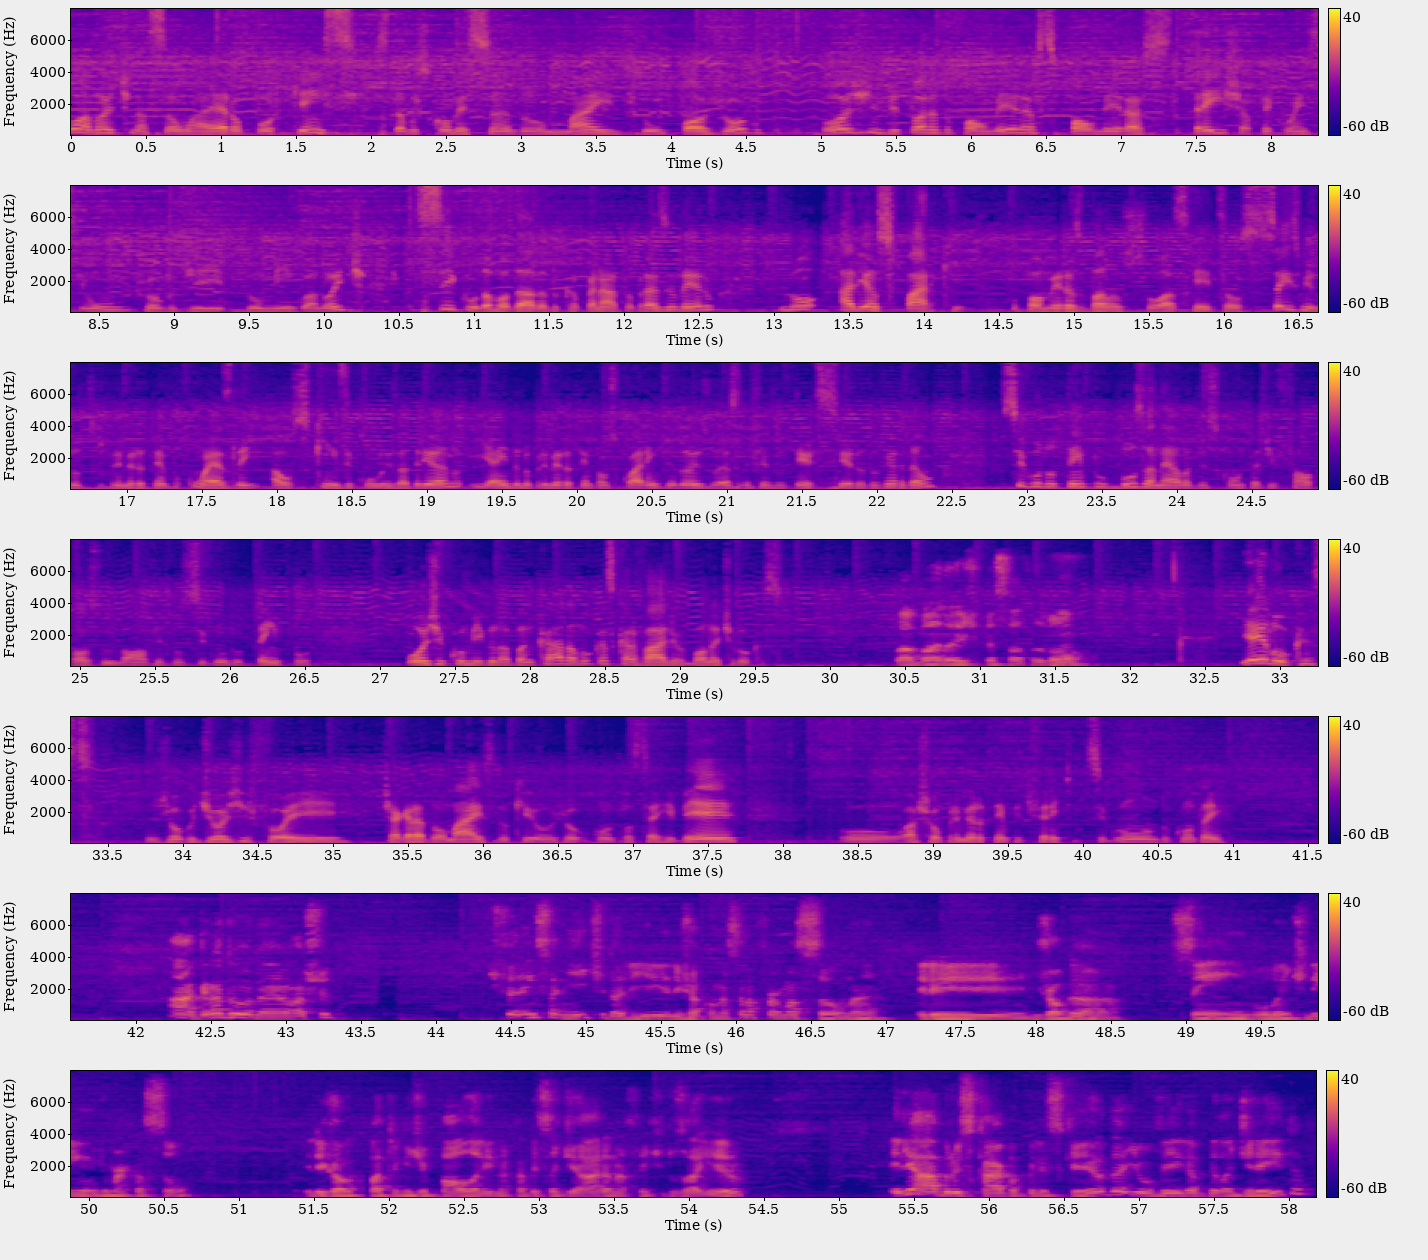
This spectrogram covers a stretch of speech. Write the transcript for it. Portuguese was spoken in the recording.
Boa noite, nação aeroporquense. Estamos começando mais um pós-jogo. Hoje, vitória do Palmeiras, Palmeiras 3, Chapecoense 1, jogo de domingo à noite, segunda rodada do Campeonato Brasileiro, no Allianz Parque. O Palmeiras balançou as redes aos 6 minutos do primeiro tempo com Wesley, aos 15 com Luiz Adriano e ainda no primeiro tempo aos 42 Wesley fez o terceiro do Verdão. Segundo tempo, Busanello desconta de falta aos 9 do segundo tempo. Hoje comigo na bancada, Lucas Carvalho. Boa noite, Lucas. Boa noite, pessoal. Tudo bom? E aí, Lucas? O jogo de hoje foi te agradou mais do que o jogo contra o CRB? Ou achou o primeiro tempo diferente do segundo? Conta aí. Ah, agradou, né? Eu acho diferença nítida ali, ele já começa na formação, né? Ele joga sem volante nenhum de marcação. Ele joga com o Patrick de Paula ali na cabeça de área, na frente do zagueiro. Ele abre o Scarpa pela esquerda e o Veiga pela direita,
